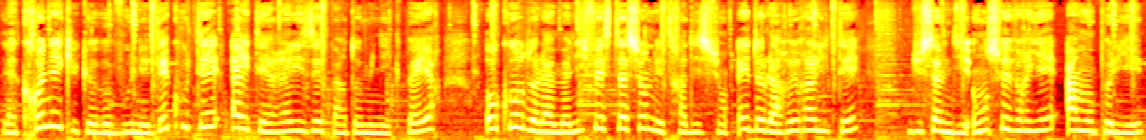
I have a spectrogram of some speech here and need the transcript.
La chronique que vous venez d'écouter a été réalisée par Dominique Peyre au cours de la manifestation des traditions et de la ruralité du samedi 11 février à Montpellier.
